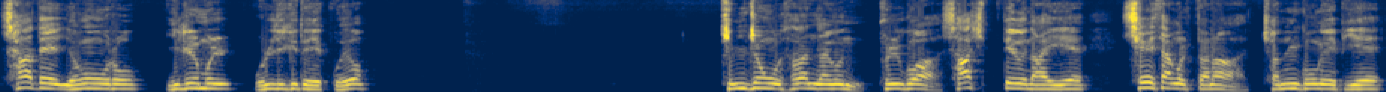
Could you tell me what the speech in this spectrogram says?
4대 영웅으로 이름을 올리기도 했고요. 김종우 사단장은 불과 40대의 나이에 세상을 떠나 전공에 비해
